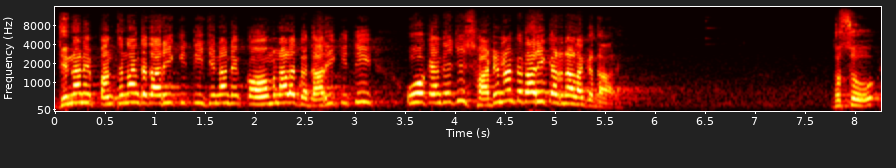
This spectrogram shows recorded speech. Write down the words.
ਜਿਨ੍ਹਾਂ ਨੇ ਪੰਥ ਨਾਲ ਗਦਾਰੀ ਕੀਤੀ, ਜਿਨ੍ਹਾਂ ਨੇ ਕੌਮ ਨਾਲ ਗਦਾਰੀ ਕੀਤੀ, ਉਹ ਕਹਿੰਦੇ ਜੀ ਸਾਡੇ ਨਾਲ ਗਦਾਰੀ ਕਰਨ ਵਾਲਾ ਗਦਾਰ ਹੈ। ਦੱਸੋ,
